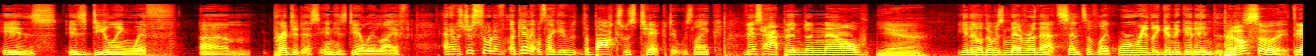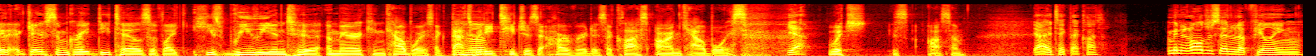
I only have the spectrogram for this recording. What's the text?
is is dealing with um, prejudice in his daily life, and it was just sort of again, it was like it was, the box was ticked. It was like this happened, and now Yeah. you know, there was never that sense of like we're really gonna get into this. But also, it, it gave some great details of like he's really into American cowboys. Like that's what he teaches at Harvard is a class on cowboys, yeah, which is awesome. yeah, I take that class. I mean, it all just ended up feeling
